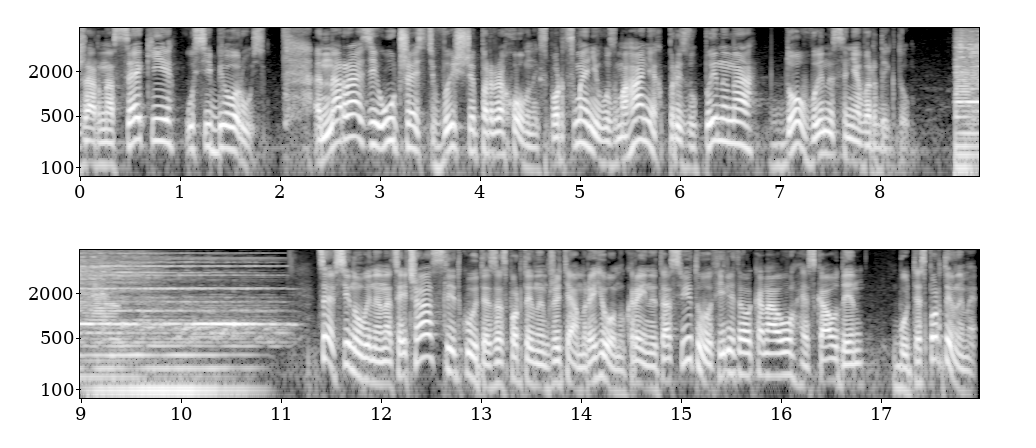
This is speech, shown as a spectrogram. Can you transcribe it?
Жарнасекі, усі Білорусь. Наразі участь вище перерахованих спортсменів у змаганнях призупинена до винесення вердикту. Це всі новини на цей час. Слідкуйте за спортивним життям регіону, країни та світу в ефірі телеканалу СК 1 Будьте спортивними.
